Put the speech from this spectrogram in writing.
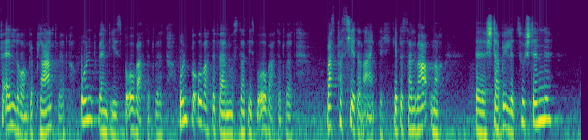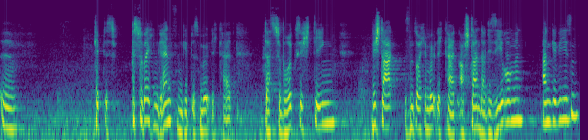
Veränderung geplant wird und wenn dies beobachtet wird und beobachtet werden muss, dass dies beobachtet wird, was passiert dann eigentlich? Gibt es dann überhaupt noch äh, stabile Zustände? Äh, gibt es bis zu welchen Grenzen gibt es Möglichkeit, das zu berücksichtigen? Wie stark sind solche Möglichkeiten auf Standardisierungen angewiesen?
